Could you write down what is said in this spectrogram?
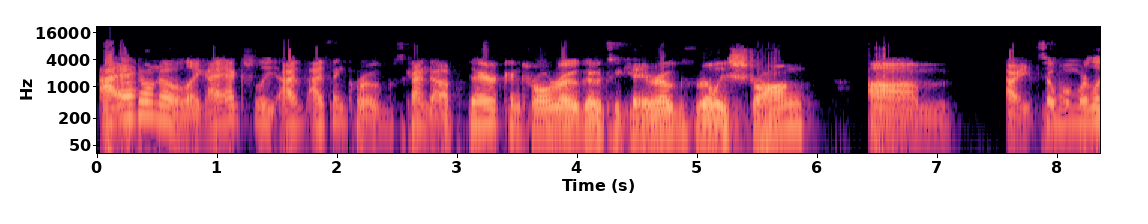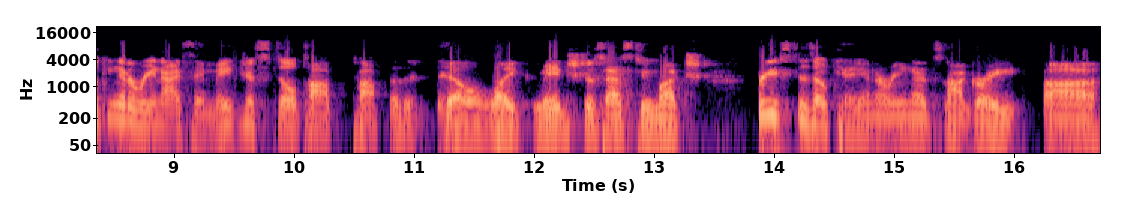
I, I don't know. Like, I actually, I, I think Rogue's kind of up there. Control Rogue, OTK Rogue's really strong. Um, all right, so when we're looking at arena, I say Mage is still top top of the hill. Like Mage just has too much. Priest is okay in arena; it's not great. Uh,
